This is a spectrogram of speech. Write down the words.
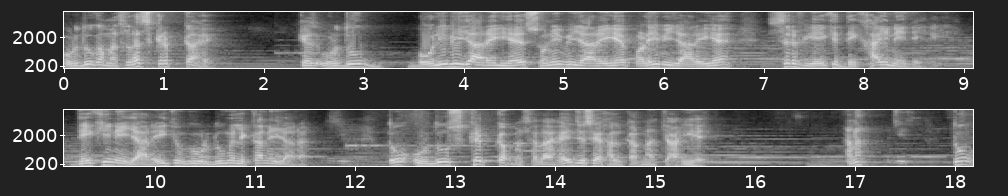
اردو کا مسئلہ اسکرپٹ کا ہے کہ اردو بولی بھی جا رہی ہے سنی بھی جا رہی ہے پڑھی بھی جا رہی ہے صرف یہ کہ دکھائی نہیں دے رہی دیکھی نہیں جا رہی کیونکہ اردو میں لکھا نہیں جا رہا۔ تو اردو اسکرپٹ کا مسئلہ ہے جسے حل کرنا چاہیے ہے نا؟ جی۔ تو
